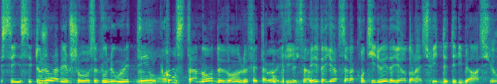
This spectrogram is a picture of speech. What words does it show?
C'est, toujours la même chose. Vous nous mettez constamment devant le fait accompli. Et d'ailleurs, ça va continuer d'ailleurs dans la suite des délibérations.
